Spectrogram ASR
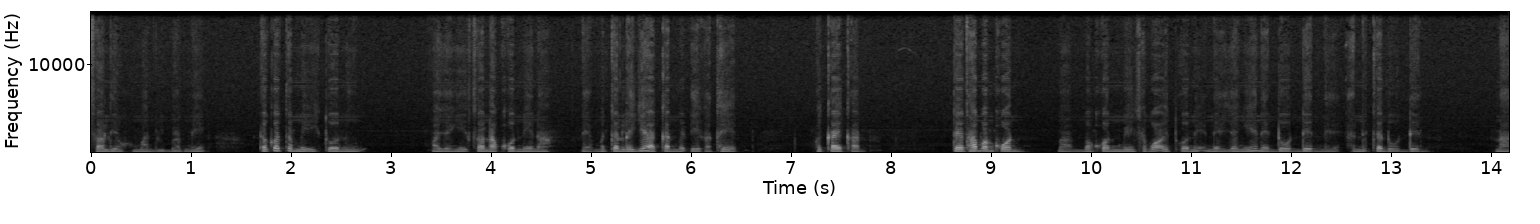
สาเหลี่ยมของมันอยู่แบบนี้ แล้วก็จะมีอีกตัวหนึ่งมาอย่างนี้สำหรับคนนี้นะเนี่ยมันจะเลยแยกกันเป็นเอกเทศไม่ใกล้กัน แต่ถ้าบางคนบางคนมีเฉพาะไอ้ตัวนี้เนี่ยอย่างนี้เนี่ยโดดเด่นเนี่ยอันนี้จะโดดเด่น นะ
